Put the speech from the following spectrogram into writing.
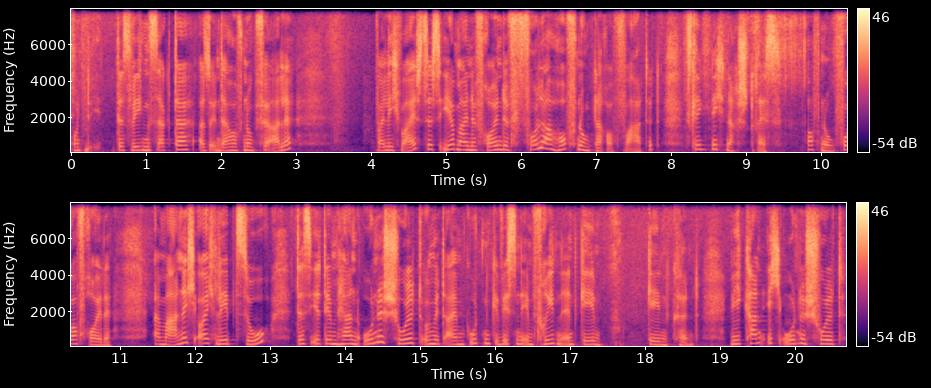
Und deswegen sagt er, also in der Hoffnung für alle, weil ich weiß, dass ihr, meine Freunde, voller Hoffnung darauf wartet. Es klingt nicht nach Stress. Hoffnung, Vorfreude. Ermahne ich euch, lebt so, dass ihr dem Herrn ohne Schuld und mit einem guten Gewissen im Frieden entgehen könnt. Wie kann ich ohne Schuld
